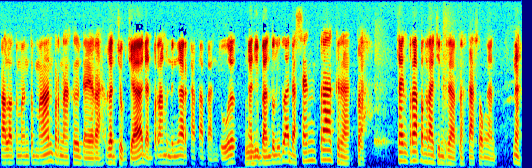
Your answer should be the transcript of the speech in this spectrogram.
kalau teman-teman pernah ke daerah ke Jogja dan pernah mendengar kata Bantul, nah hmm. nah di Bantul itu ada sentra gerabah, sentra pengrajin gerabah Kasongan. Nah,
